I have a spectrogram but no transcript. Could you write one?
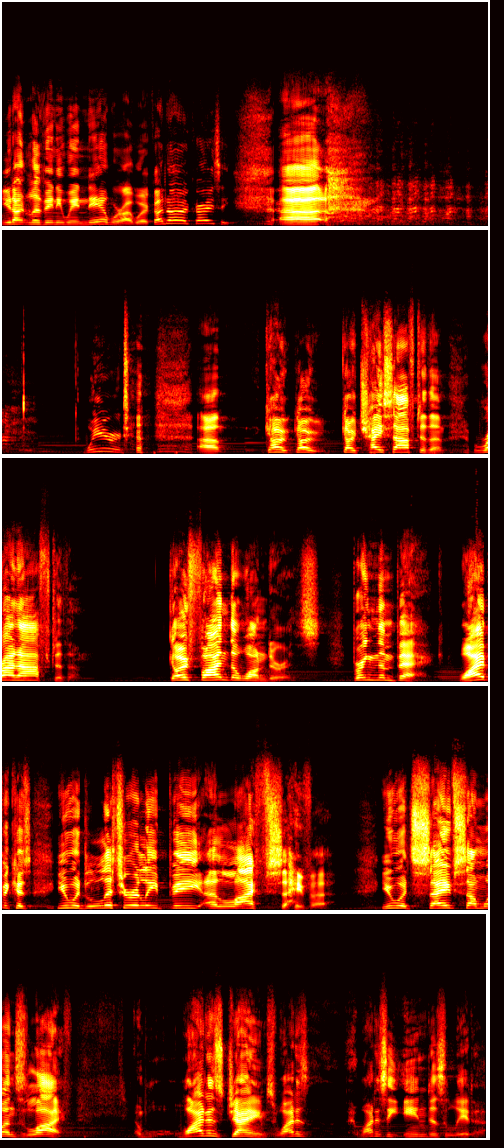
You don't live anywhere near where I work. I know, crazy. Uh, weird. Uh, go, go, go chase after them. Run after them. Go find the wanderers. Bring them back. Why? Because you would literally be a lifesaver. You would save someone's life. And why does James, why does, why does he end his letter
